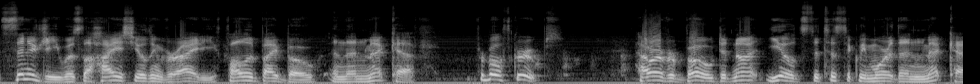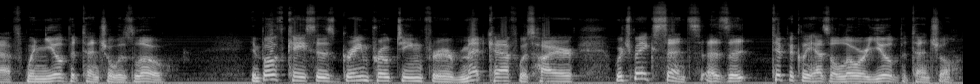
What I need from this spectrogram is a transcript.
Synergy was the highest yielding variety, followed by Bow and then Metcalfe for both groups. However, Bow did not yield statistically more than Metcalfe when yield potential was low. In both cases, grain protein for Metcalfe was higher, which makes sense as it typically has a lower yield potential.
